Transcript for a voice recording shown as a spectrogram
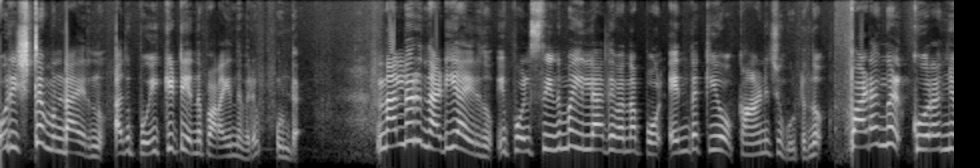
ഒരിഷ്ടമുണ്ടായിരുന്നു അത് പൊയ്ക്കിട്ടി എന്ന് പറയുന്നവരും ഉണ്ട്. നല്ലൊരു നടിയായിരുന്നു. ഇപ്പോൾ സിനിമ ഇല്ലാതെ വന്നപ്പോൾ എന്തൊക്കെയോ കാണിച്ചു കൂട്ടുന്നു. പടങ്ങൾ കുറഞ്ഞു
